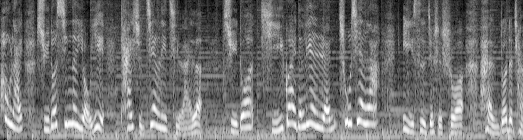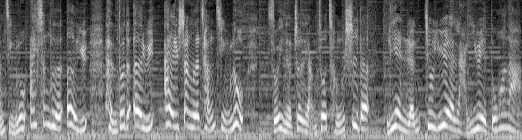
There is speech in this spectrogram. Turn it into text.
后来，许多新的友谊开始建立起来了，许多奇怪的恋人出现啦。意思就是说，很多的长颈鹿爱上了鳄鱼，很多的鳄鱼爱上了长颈鹿，所以呢，这两座城市的恋人就越来越多啦。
